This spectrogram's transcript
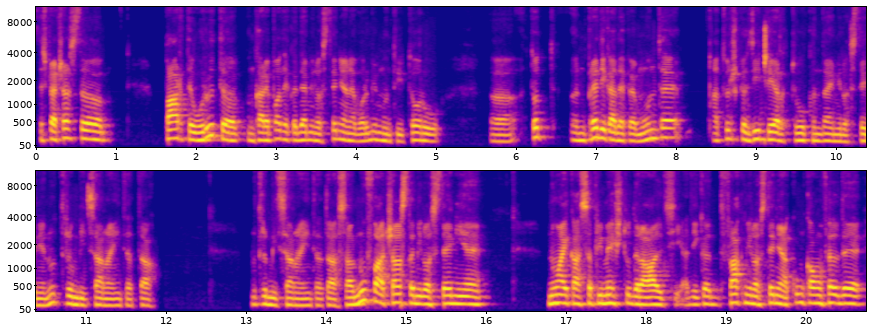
Despre această parte urâtă în care poate cădea milostenia ne vorbim Mântuitorul uh, tot în predica de pe munte, atunci când zice iar tu când dai milostenie, nu trâmbița înaintea ta. Nu trâmbița înaintea ta. Sau nu faci această milostenie numai ca să primești tu de la alții. Adică fac milostenie acum ca un fel de,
